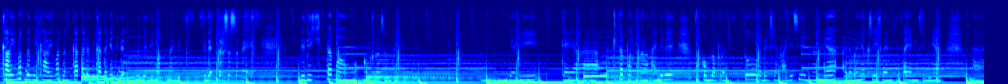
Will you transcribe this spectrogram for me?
kalimat demi kalimat dan kata demi katanya tidak menjadi makna gitu tidak tersusun ya. Jadi kita mau ngobrol santai aja hmm, jadi kayak kita perkenalan aja deh. Aku bro project itu ada siapa aja sih di dalamnya ada banyak sih selain kita yang isinya. Nah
